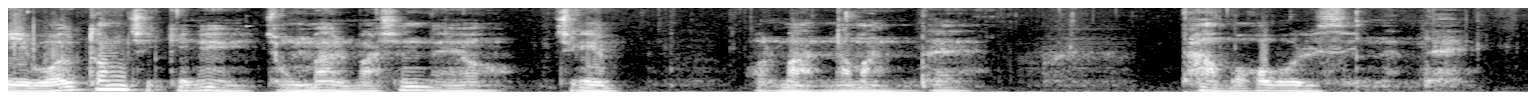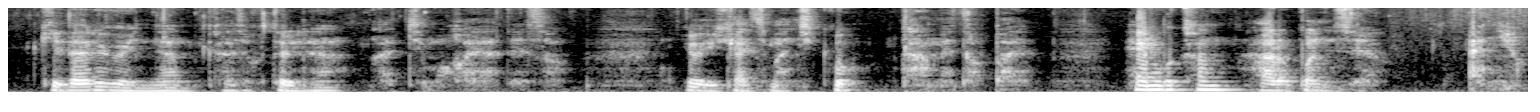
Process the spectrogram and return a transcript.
이 월텀 치킨이 정말 맛있네요. 지금 얼마 안 남았는데 다 먹어버릴 수 있는데 기다리고 있는 가족들이랑 같이 먹어야 돼서 여기까지만 찍고 다음에 더 봐요. 행복한 하루 보내세요. 안녕.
